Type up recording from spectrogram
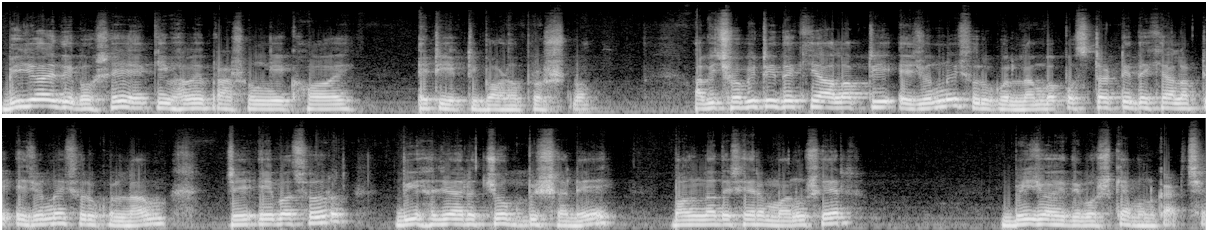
বিজয় দিবসে কীভাবে প্রাসঙ্গিক হয়, এটি একটি বড় প্রশ্ন। আমি ছবিটি দেখে আলাপটি এজন্যই শুরু করলাম, বা পোস্টারটি দেখে আলাপটি এজন্যই শুরু করলাম যে এবছর দুই হাজার চব্বিশ সালে বাংলাদেশের মানুষের বিজয় দিবস কেমন কাটছে?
